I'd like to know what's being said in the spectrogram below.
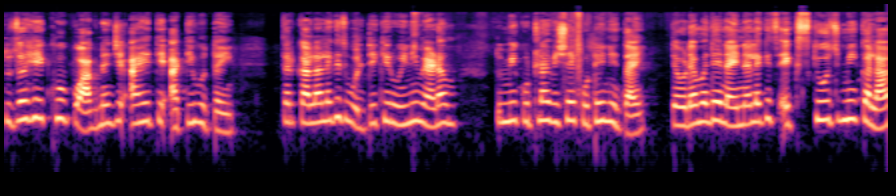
तुझं हे खूप वागणं जे आहे ते अति होतं आहे तर कला लगेच बोलते की रोहिणी मॅडम तुम्ही कुठला विषय कुठे नेताय? तेवढ्यामध्ये नैना लगेच एक्सक्यूज मी कला.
